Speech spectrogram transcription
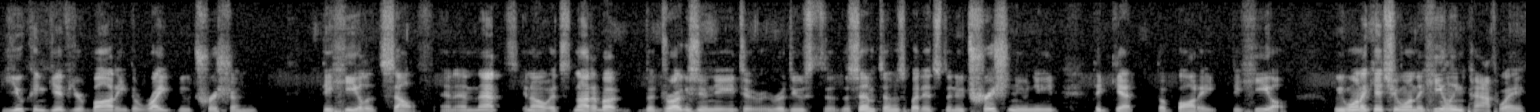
you can give your body the right nutrition to heal itself. And and that's you know it's not about the drugs you need to reduce the, the symptoms, but it's the nutrition you need to get the body to heal. We want to get you on the healing pathway,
